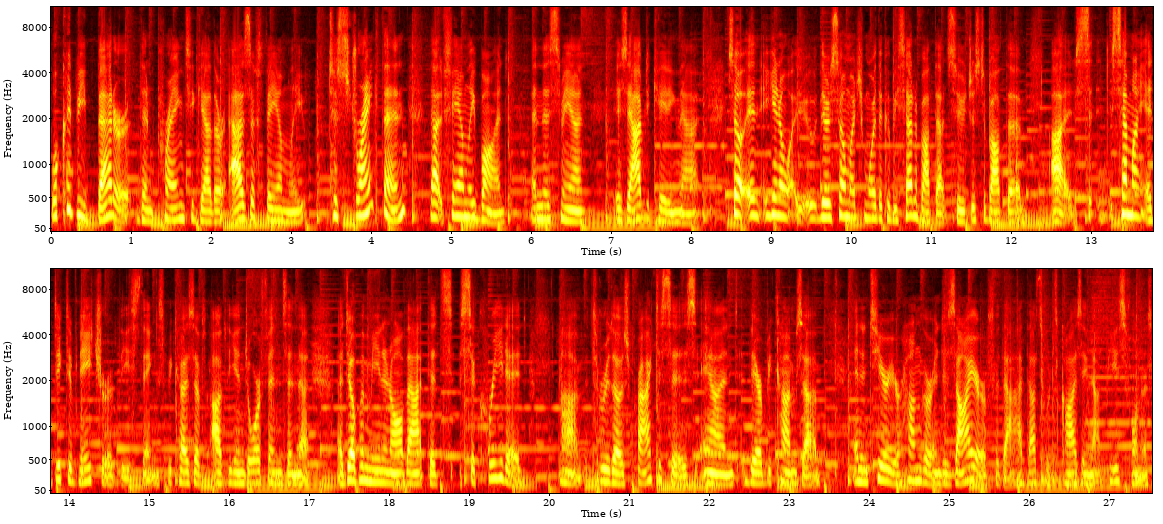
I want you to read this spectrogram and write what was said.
What could be better than praying together as a family to strengthen that family bond? And this man is abdicating that. So, and you know, there's so much more that could be said about that, Sue, just about the uh, semi addictive nature of these things because of, of the endorphins and the uh, dopamine and all that that's secreted um, through those practices. And there becomes a, an interior hunger and desire for that. That's what's causing that peacefulness.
